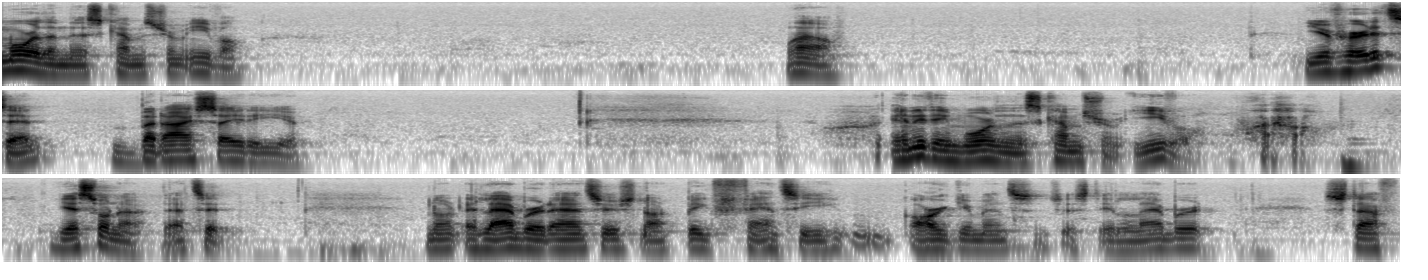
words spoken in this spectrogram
more than this comes from evil. Wow. You've heard it said, but I say to you. Anything more than this comes from evil. Wow. Yes or no? That's it. Not elaborate answers, not big fancy arguments, just elaborate stuff.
